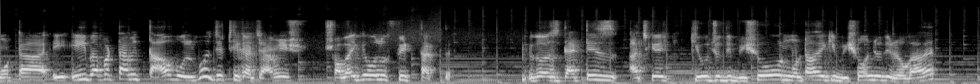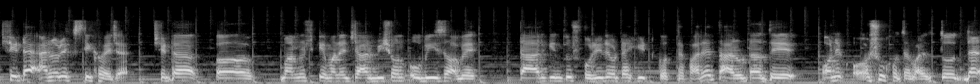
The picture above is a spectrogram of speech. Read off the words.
মোটা এই ব্যাপারটা আমি তাও বলব যে ঠিক আছে আমি সবাইকে বলব ফিট থাকতে। বিকজ দ্যাট ইজ আজকে কেউ যদি ভীষণ মোটা হয় কি ভীষণ যদি রোগা হয় সেটা অ্যানোরেক্সিক হয়ে যায়। সেটা মানুষকে মানে যার ভীষণ ওবিস হবে তার কিন্তু শরীরে ওটা হিট করতে পারে তার ওটাতে অনেক অসুখ হতে পারে। তো that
